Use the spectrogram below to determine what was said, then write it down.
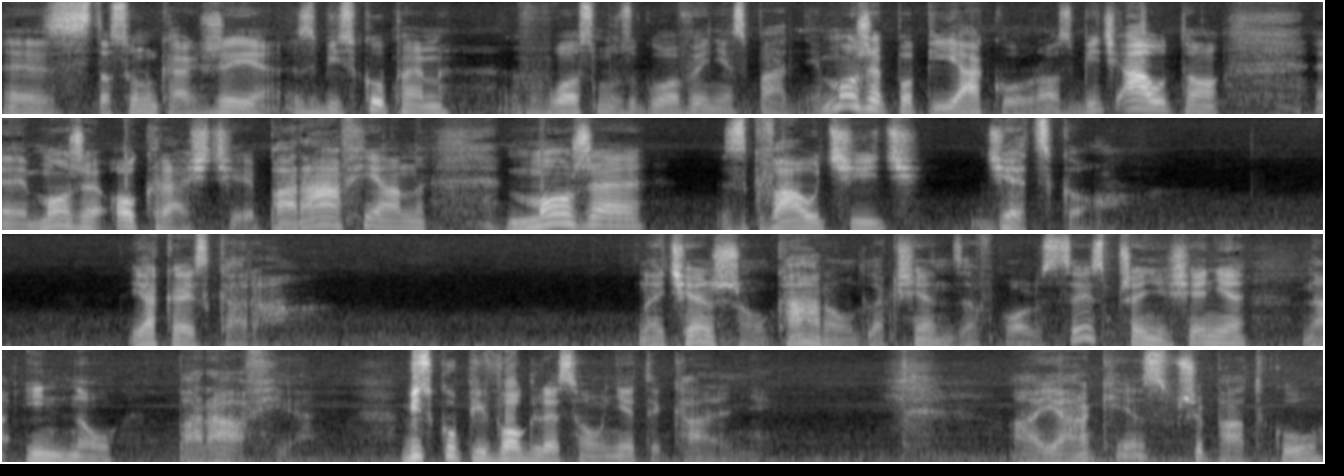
e, stosunkach żyje z biskupem, włos mu z głowy nie spadnie. Może po pijaku rozbić auto, e, może okraść parafian, może zgwałcić dziecko. Jaka jest kara? Najcięższą karą dla księdza w Polsce jest przeniesienie na inną parafię. Biskupi w ogóle są nietykalni. A jak jest w przypadku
